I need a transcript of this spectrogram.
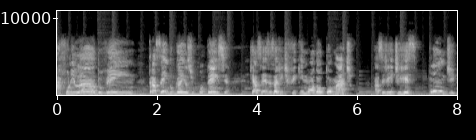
afunilando, vem trazendo ganhos de potência que às vezes a gente fica em modo automático, às vezes a gente responde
